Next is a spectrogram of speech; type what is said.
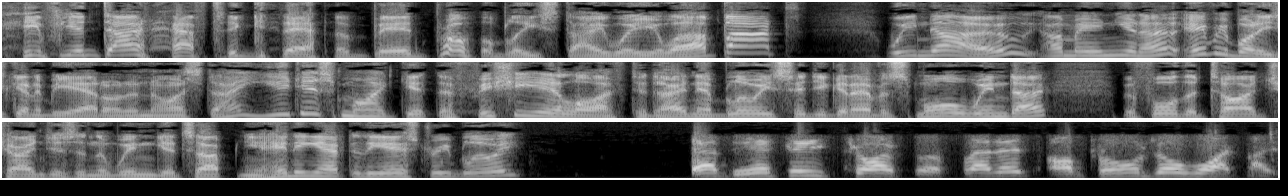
if you don't have to get out of bed, probably stay where you are. But we know, I mean, you know, everybody's going to be out on a nice day. You just might get the fishier life today. Now, Bluey said you're going to have a small window before the tide changes and the wind gets up, and you're heading out to the estuary, Bluey. Out the entry, try for a flathead on prawns or white, mate.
